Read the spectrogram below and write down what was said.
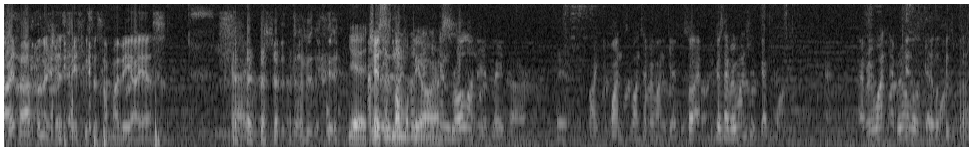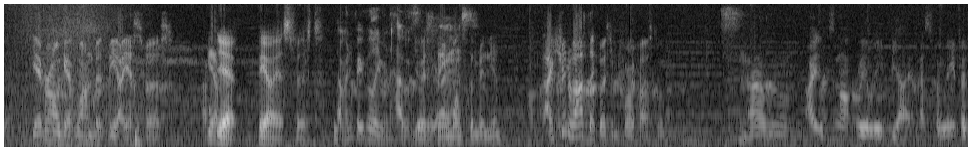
I passed on the chest piece because it's not my BIS. Okay. Should have done it. Yeah, I mean, chess is can- normal you can- BRS. You can roll on it later. Yeah. Like once once everyone gets so because everyone should get one. Okay. Everyone everyone will Yeah, get look, one. bad. Yeah, everyone will get one, but BIS first. Yeah. Yeah, BIS first. How many people even have it for Yo, the Steam wants the minion. I should have asked that question before I passed on it. Um, I, it's not really BIS for me, but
